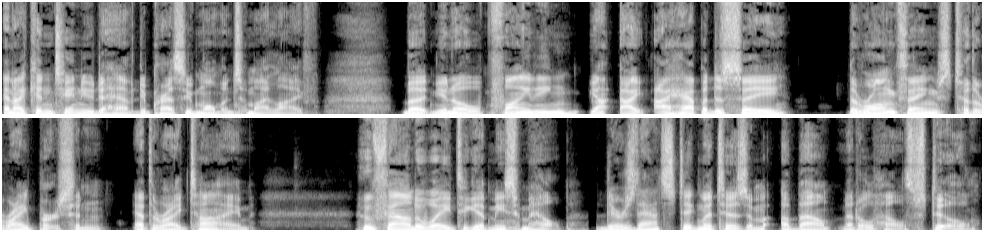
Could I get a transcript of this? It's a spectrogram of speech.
And I continue to have depressive moments in my life. But, you know, finding, I, I happen to say the wrong things to the right person at the right time who found a way to get me some help. There's that stigmatism about mental health still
